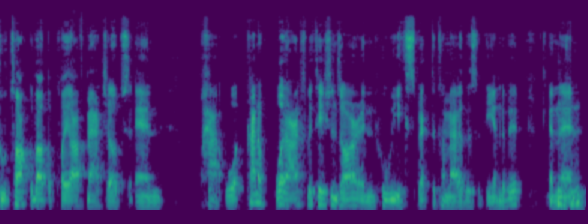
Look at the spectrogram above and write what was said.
we'll talk about the playoff matchups and how what kind of what our expectations are and who we expect to come out of this at the end of it. And then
